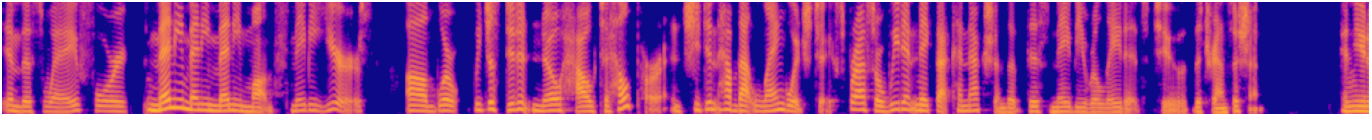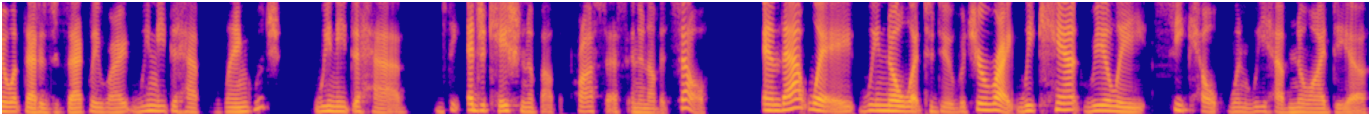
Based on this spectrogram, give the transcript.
in this way for many, many, many months, maybe years. Um, where we just didn't know how to help her. And she didn't have that language to express, or we didn't make that connection that this may be related to the transition. And you know what? That is exactly right. We need to have language. We need to have the education about the process in and of itself. And that way we know what to do. But you're right. We can't really seek help when we have no idea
